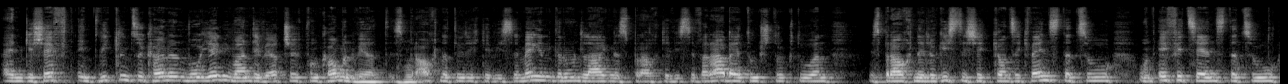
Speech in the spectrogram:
ein Geschäft entwickeln zu können, wo irgendwann die Wertschöpfung kommen wird. Es mhm. braucht natürlich gewisse Mengengrundlagen, es braucht gewisse Verarbeitungsstrukturen, es braucht eine logistische Konsequenz dazu und Effizienz dazu.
